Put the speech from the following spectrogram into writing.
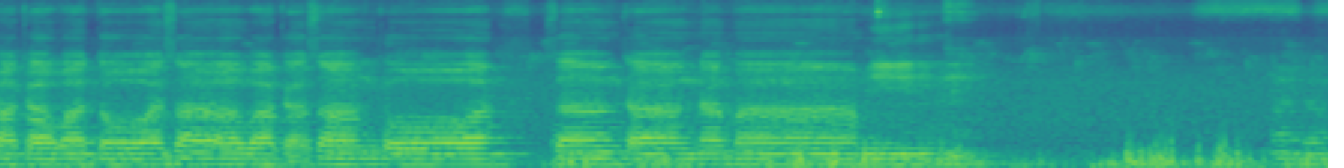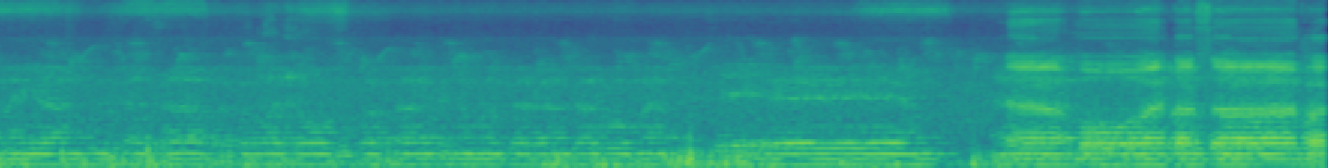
ภะคะวะโตสาวกสังโฆสังฆังนามามิอันตมยังพุทธัสสะภะคะวะโตอุปภาคณมะกะรังกะโรมะเตนะโมตัสสะภะ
